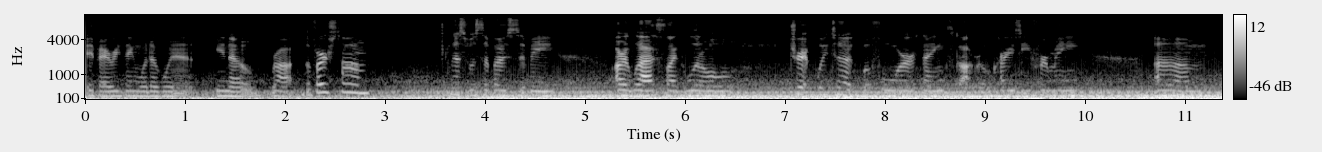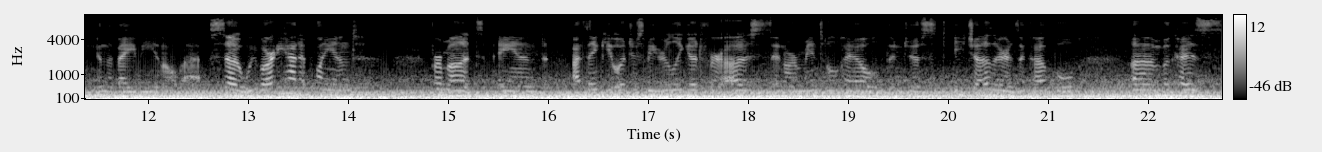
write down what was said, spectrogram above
if everything would have went, you know, right the first time. This was supposed to be our last like little trip we took before things got real crazy for me um, and the baby and all that. So we've already had it planned for months and I think it would just be really good for us and our mental health and just each other as a couple um, because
